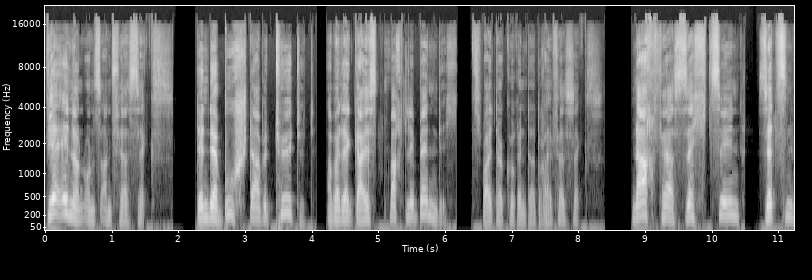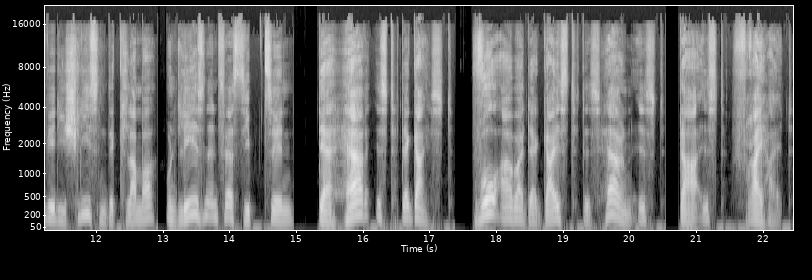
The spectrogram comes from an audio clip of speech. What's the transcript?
Wir erinnern uns an Vers 6. Denn der Buchstabe tötet, aber der Geist macht lebendig. 2. Korinther 3, Vers 6. Nach Vers 16 setzen wir die schließende Klammer und lesen in Vers 17, Der Herr ist der Geist. Wo aber der Geist des Herrn ist, da ist Freiheit.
